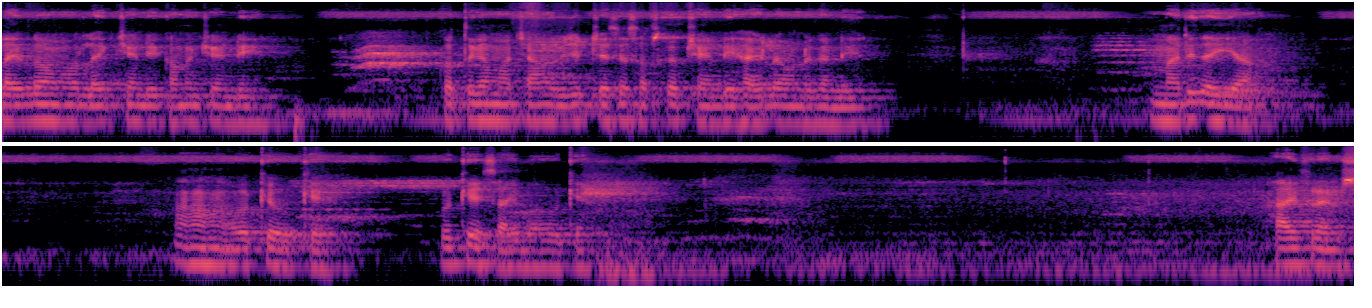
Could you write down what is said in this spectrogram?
లైవ్లో లైక్ చేయండి కామెంట్ చేయండి. కొత్తగా మా ఛానల్ విజిట్ చేసి సబ్స్క్రైబ్ చేయండి హైలో ఉండకండి. మరిదయ్యా. Okay okay. ఓకే సాయిబా okay. Hi friends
